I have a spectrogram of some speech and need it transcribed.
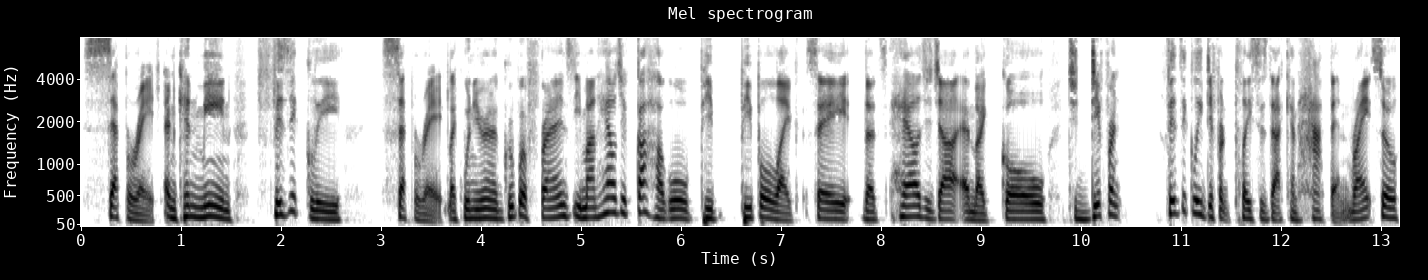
separate and can mean physically separate. Like when you're in a group of friends, 이만 헤어질까 하고 people like say that's 헤어지자 and like go to different physically different places that can happen, right? So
